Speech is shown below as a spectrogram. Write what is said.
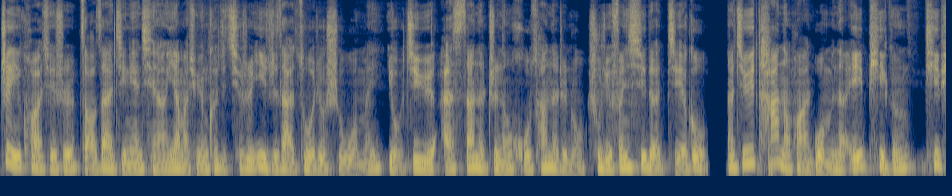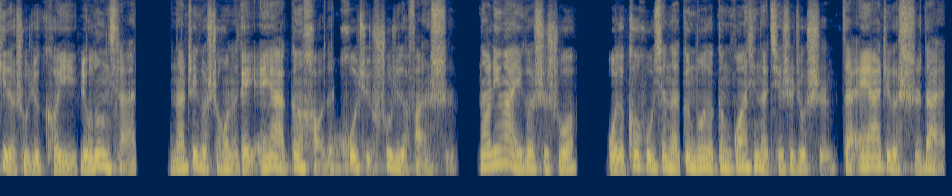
这一块其实早在几年前，亚马逊云科技其实一直在做，就是我们有基于 S3 的智能湖仓的这种数据分析的结构。那基于它的话，我们的 AP 跟 TP 的数据可以流动起来。那这个时候呢，给 AI 更好的获取数据的方式。那另外一个是说。我的客户现在更多的更关心的，其实就是在 AI 这个时代，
